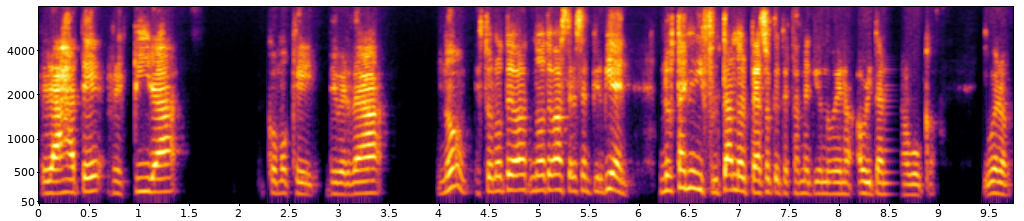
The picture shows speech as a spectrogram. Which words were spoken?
relájate, respira, como que de verdad, no, esto no te va, no te va a hacer sentir bien. No estás ni disfrutando el pedazo que te estás metiendo ahorita en la boca. Y bueno,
